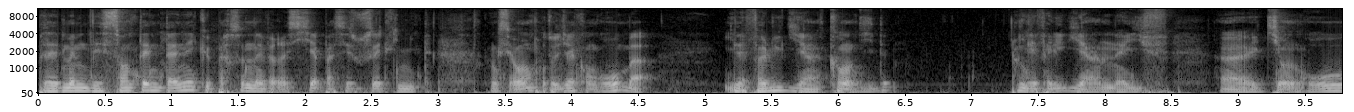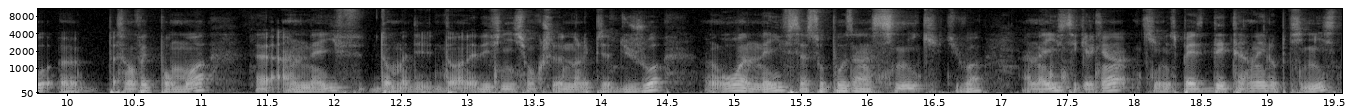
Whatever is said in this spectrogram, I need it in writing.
peut-être même des centaines d'années que personne n'avait réussi à passer sous cette limite. Donc c'est vraiment pour te dire qu'en gros, bah, il a fallu qu'il y ait un candide, il a fallu qu'il y ait un naïf, euh, qui en gros, euh, parce qu'en fait pour moi, euh, un naïf, dans, la définition que je donne dans l'épisode du jour, en gros, un naïf, ça s'oppose à un cynique, tu vois. Un naïf, c'est quelqu'un qui est une espèce d'éternel optimiste,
